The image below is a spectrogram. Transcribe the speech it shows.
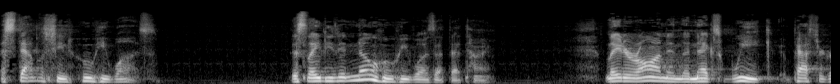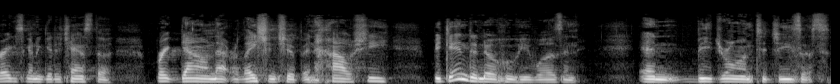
Establishing who he was. This lady didn't know who he was at that time. Later on in the next week, Pastor Greg's going to get a chance to break down that relationship and how she began to know who he was and, and be drawn to Jesus.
